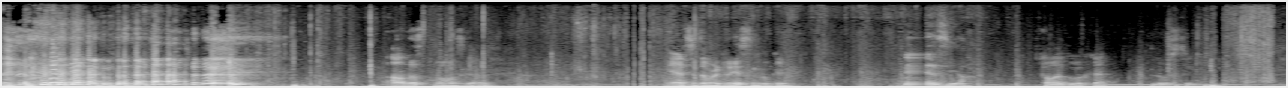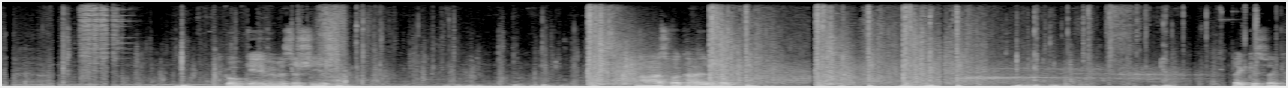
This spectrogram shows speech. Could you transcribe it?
Anders machen wir's gar nicht. Ja, jetzt wird einmal gerissen, okay. Ja, sicher. Kann man durchgehen? Lustig. Okay, wir müssen schießen. Ah, es war kein Headshot. Weg ist weg.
